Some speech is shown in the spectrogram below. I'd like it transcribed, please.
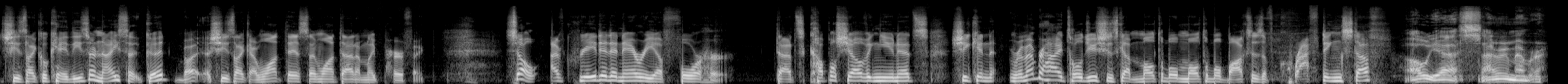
She's like, okay, these are nice, uh, good. But she's like, I want this, I want that. I'm like, perfect. So I've created an area for her. That's a couple shelving units. She can remember how I told you she's got multiple multiple boxes of crafting stuff. oh yes, I remember.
